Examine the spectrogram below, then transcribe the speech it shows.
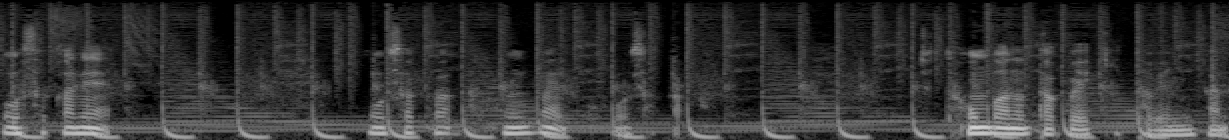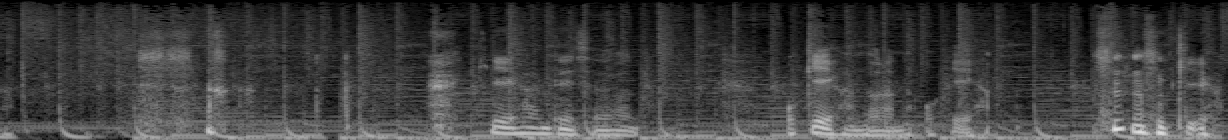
大阪ね、大阪、ほんまやね、大阪。ちょっと本場のたこ焼き食べに行かな。京阪電車乗らな。お京阪乗らな、お京阪。お京阪。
